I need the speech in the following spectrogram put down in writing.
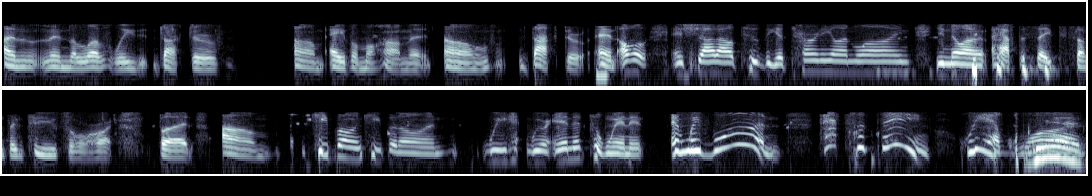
and, and the lovely Doctor um, Ava Muhammad, um, doctor, and all, and shout out to the attorney online. You know, I have to say something to you, Soror, but um, keep on, keep it on. We we're in it to win it, and we've won. That's the thing. We have won.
